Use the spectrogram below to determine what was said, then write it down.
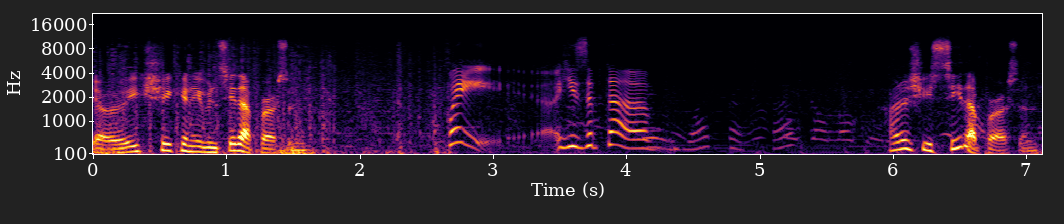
Yo, he- she can even see that person. Wait, uh, he zipped up. How does she see that person?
